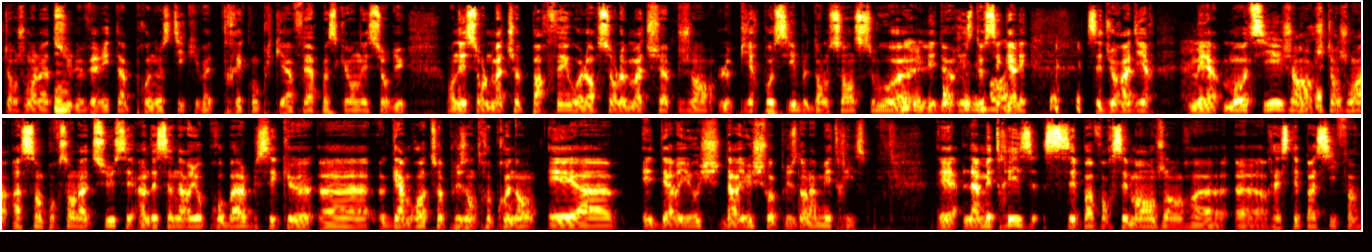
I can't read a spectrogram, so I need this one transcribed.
te rejoins là-dessus. Mm. Le véritable pronostic, il va être très compliqué à faire parce qu'on est sur du, on est sur le match-up parfait ou alors sur le match-up genre le pire possible, dans le sens où les deux risquent de s'égaler. c'est dur à dire. Mais moi aussi, genre, je te rejoins à 100% là-dessus. C'est un des scénarios probables, c'est que Gamrot soit plus entreprenant et et Darius, Darius soit plus dans la maîtrise. Et la maîtrise, c'est pas forcément genre euh, euh, rester passif. Hein.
